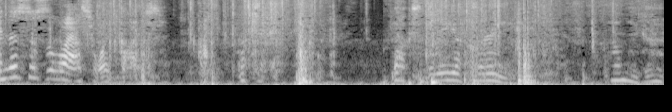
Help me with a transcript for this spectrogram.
and this is the last one, guys. Okay, box three of three. Oh my god.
